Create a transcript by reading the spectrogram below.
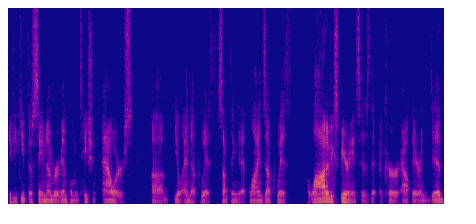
if you keep those same number of implementation hours, um, you'll end up with something that lines up with a lot of experiences that occur out there in the DIB.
